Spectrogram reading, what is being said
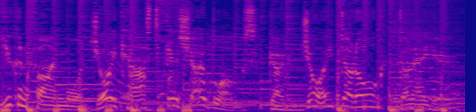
You can find more Joycast and show blogs. Go to joy.org.au.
